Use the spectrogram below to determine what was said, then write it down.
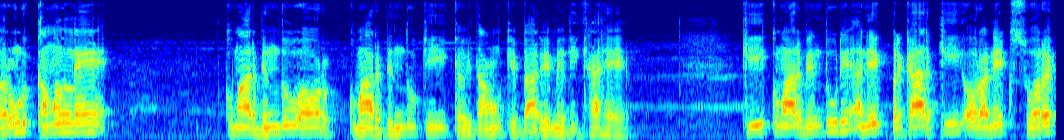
अरुण कमल ने कुमार बिंदु और कुमार बिंदु की कविताओं के बारे में लिखा है। कि कुमार बिंदु ने अनेक प्रकार की और अनेक स्वर,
